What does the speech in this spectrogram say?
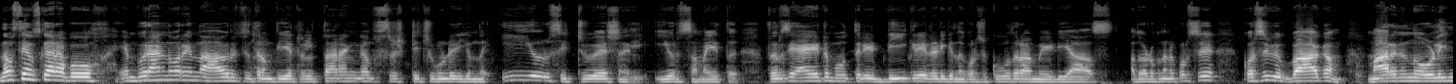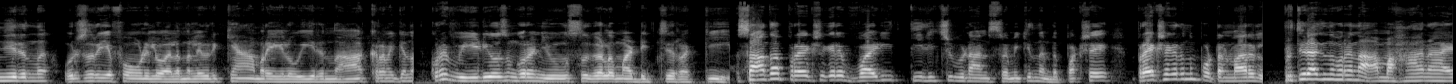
നമസ്തേ നമസ്കാരം. അപ്പോൾ എമ്പുരാൻ എന്ന് പറയുന്ന ആ ഒരു ചിത്രം തിയേറ്ററിൽ തരംഗം സൃഷ്ടിച്ചുകൊണ്ടിരിക്കുന്ന ഈ ഒരു സിറ്റുവേഷനിൽ ഈ ഒരു സമയത്ത് തീർച്ചയായിട്ടും ഒത്തിരി ഡീഗ്രേഡ് അടിക്കുന്ന കുറച്ച് കൂതറ മീഡിയാസ് അതോടൊപ്പം തന്നെ കുറച്ച് കുറച്ച് വിഭാഗം മാറി നിന്ന് ഒളിഞ്ഞിരുന്ന് ഒരു ചെറിയ ഫോണിലോ അല്ലെന്നുള്ള ഒരു ക്യാമറയിലോ ഇരുന്ന് ആക്രമിക്കുന്ന കുറെ വീഡിയോസും കുറെ ന്യൂസുകളും അടിച്ചിറക്കി. സാധാ പ്രേക്ഷകരെ വഴി തിരിച്ചുവിടാൻ ശ്രമിക്കുന്നുണ്ട്. പക്ഷേ പ്രേക്ഷകരൊന്നും പൊട്ടന്മാരല്ല. പൃഥ്വിരാജ് എന്ന് പറയുന്ന ആ മഹാനായ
